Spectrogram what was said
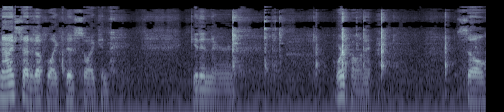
Now I set it up like this so I can get in there and work on it. So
